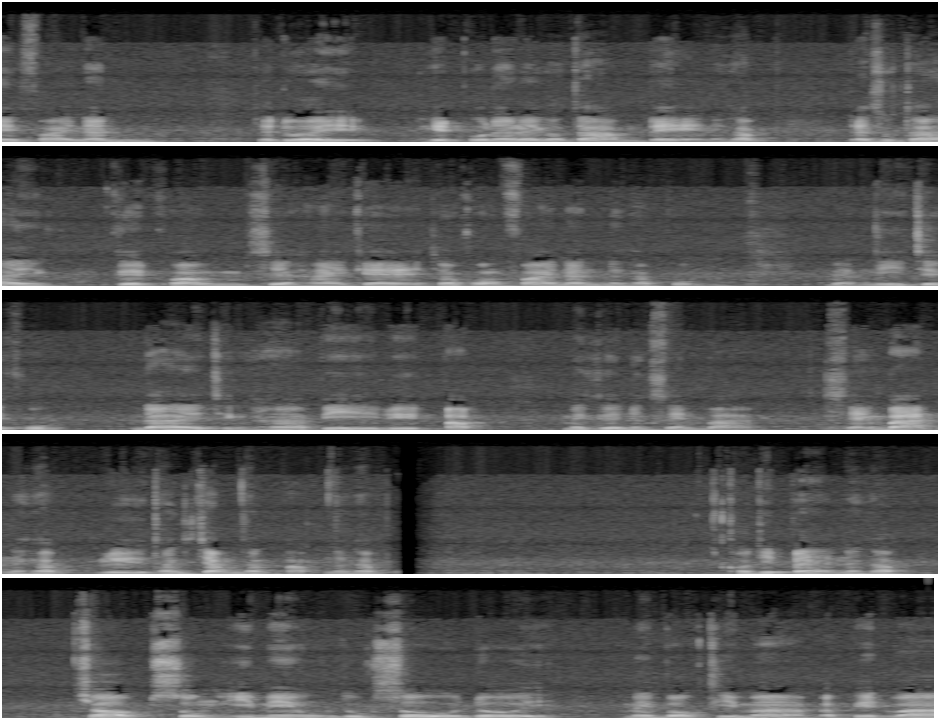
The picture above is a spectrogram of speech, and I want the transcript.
ในไฟล์นั้น จะด้วยเหตุผลอะไรก็ตามแต่นะครับ แต่สุดท้าย เกิดความเสียหายแก่เจ้าของไฟล์นั้นนะครับผม แบบนี้จอคุกได้ถึง 5 ปีหรือปรับไม่เกิน1 0 0 0 0แสนบาทแสนบาทนะครับ หรือทั้งจำทั้งปรับนะครับ ข้อที่ 8 นะครับ ชอบส่งอีเมลลูกโซ่โดยไม่บอกที่มาประเภทว่า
